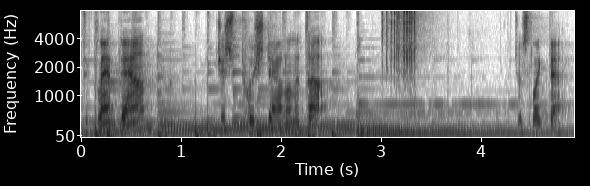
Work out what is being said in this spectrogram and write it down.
To clamp down, just push down on the top, just like that.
